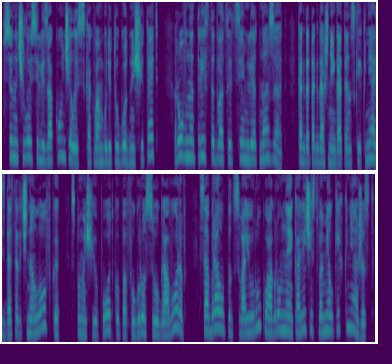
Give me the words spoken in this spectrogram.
Все началось или закончилось, как вам будет угодно считать, ровно 327 лет назад, когда тогдашний гатенский князь достаточно ловко, с помощью подкупов, угроз и уговоров, собрал под свою руку огромное количество мелких княжеств,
